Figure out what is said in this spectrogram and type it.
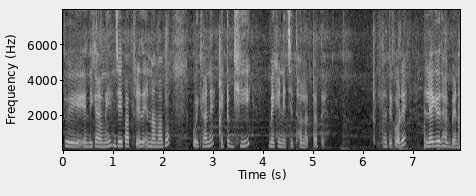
তো এদিকে আমি যে পাত্রে নামাবো, ওইখানে একটু ঘি মেখে নিচ্ছি থালাটাতে। তাতে করে লেগে থাকবে না।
